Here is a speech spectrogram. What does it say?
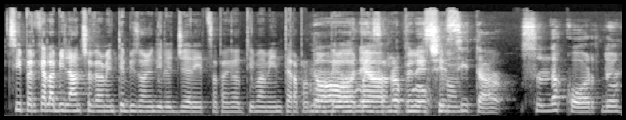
Sì, perché la bilancia ha veramente bisogno di leggerezza, perché ultimamente era proprio no, un periodo ne ha proprio necessità. Sono d'accordo.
